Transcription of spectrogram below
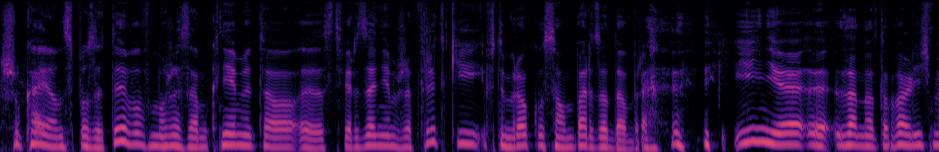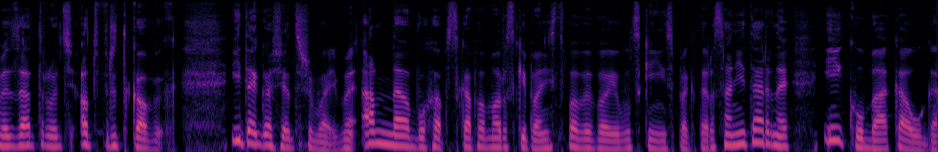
Szukając pozytywów, może zamkniemy to e, stwierdzeniem, że frytki w tym roku są bardzo dobre. I nie e, zanotowaliśmy zatruć odfrytkowych. I tego się trzymajmy. Anna Obuchowska, Pomorski Państwowy Wojewódzki Inspektor Sanitarny i Kuba Kaługa.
